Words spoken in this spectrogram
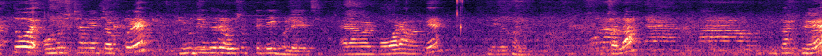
এত অনুষ্ঠানের চক্করে দুদিন ধরে ওষুধ খেতেই ভুলে গেছি। আর আমার বর আমাকে দেবে ওখানে চলো এটা খেয়ে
